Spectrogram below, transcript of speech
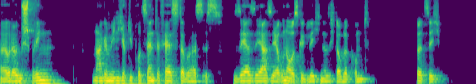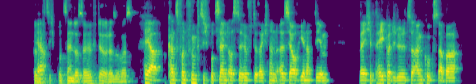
äh, oder im Springen. Nagel mich nicht auf die Prozente fest, aber es ist sehr, sehr, sehr unausgeglichen. Also ich glaube, da kommt 40, 50 Prozent ja. aus der Hüfte oder sowas. Ja, kannst von 50 Prozent aus der Hüfte rechnen. Also ja auch je nachdem, welche Paper die du dazu anguckst, aber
